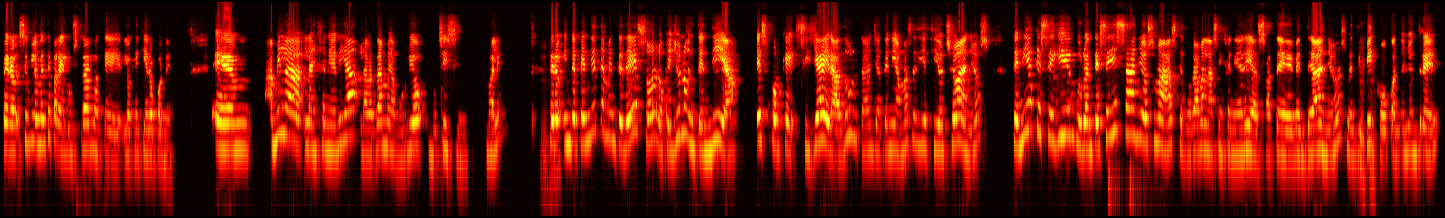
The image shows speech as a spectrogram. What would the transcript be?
pero simplemente para ilustrar lo que, lo que quiero poner. Em, a mí la, ingeniería, la verdad, me aburrió muchísimo, ¿vale? Pero independientemente de eso, lo que yo no entendía es porque si ya era adulta, ya tenía más de 18 años, tenía que seguir durante seis años más, que duraban las ingenierías hace 20 años, 20 y pico, cuando yo entré,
